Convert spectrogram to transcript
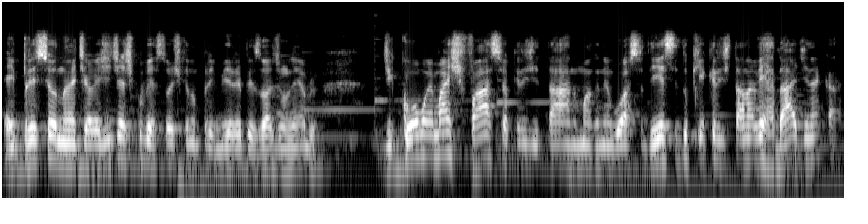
É impressionante. A gente já conversou acho que no primeiro episódio, não lembro, de como é mais fácil acreditar num negócio desse do que acreditar na verdade, né, cara?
